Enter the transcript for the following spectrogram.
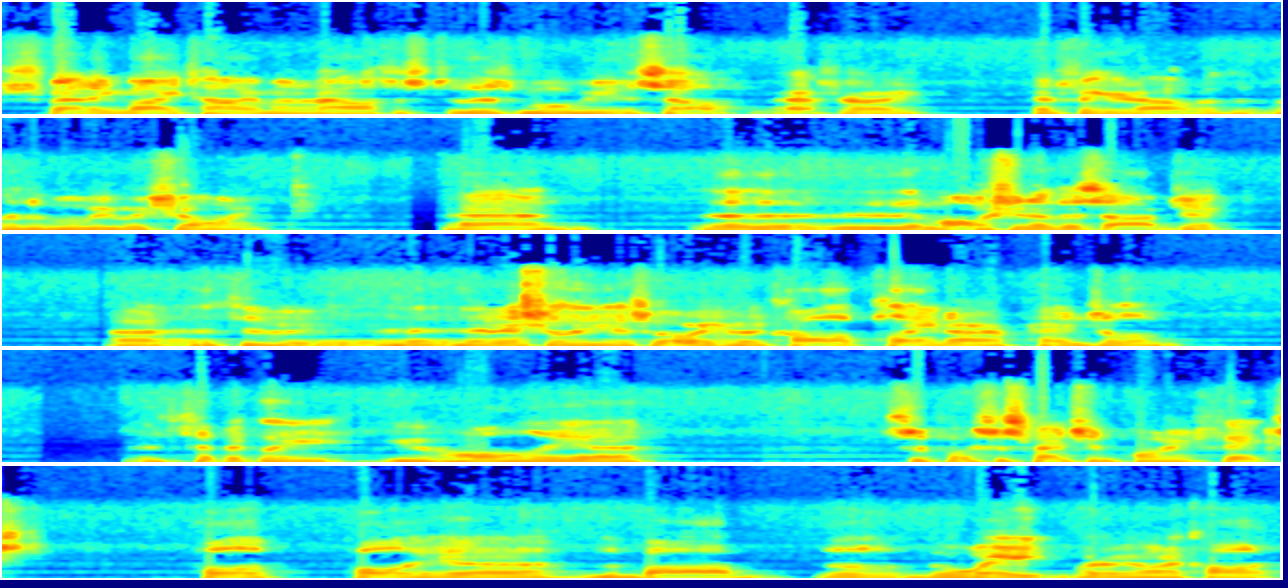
spending my time and analysis to this movie itself after I had figured out what the, what the movie was showing, and the, the motion of this object uh, to, uh, initially is what we would call a planar pendulum. Typically, you hold the uh, suspension point fixed, pull pull the uh, the bob, the the weight, whatever you want to call it,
